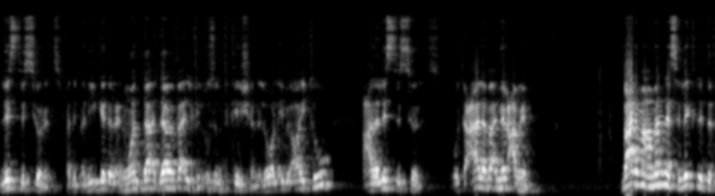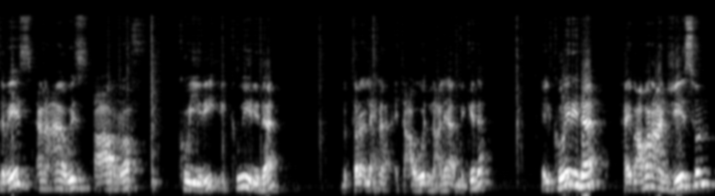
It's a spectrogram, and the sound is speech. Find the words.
list students فتبقى دي كده العنوان ده ده بقى اللي فيه ال authentication اللي هو ال API 2 على list students وتعالى بقى نلعب هنا. بعد ما عملنا select لل database أنا عاوز أعرف query ال query ده بالطريقة اللي إحنا اتعودنا عليها قبل كده. ال query ده هيبقى عبارة عن JSON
